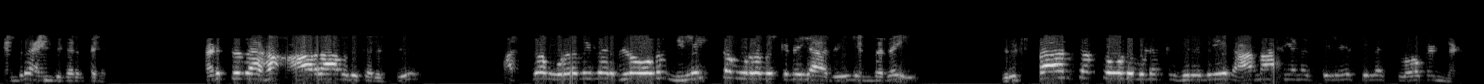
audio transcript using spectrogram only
என்று ஐந்து கருத்துகள். அடுத்ததாக ஆறாவது கருத்து மற்ற உறவினர்களோடு நிலைத்த உறவு கிடையாது என்பதை திருஷ்டாந்தத்தோடு விளக்குகிறது ராமாயணத்திலே சில ஸ்லோகங்கள்.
